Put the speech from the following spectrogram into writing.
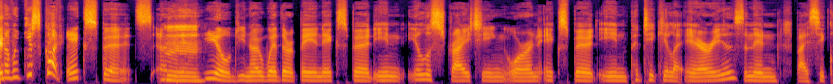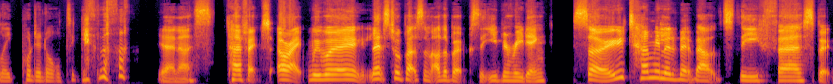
So we've just got experts their Mm. field, you know, whether it be an expert in illustrating or an expert in particular areas, and then basically put it all together. Yeah, nice. Perfect. All right. We were, let's talk about some other books that you've been reading. So tell me a little bit about the first book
